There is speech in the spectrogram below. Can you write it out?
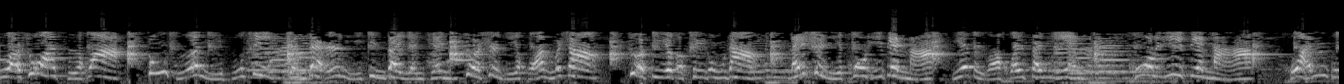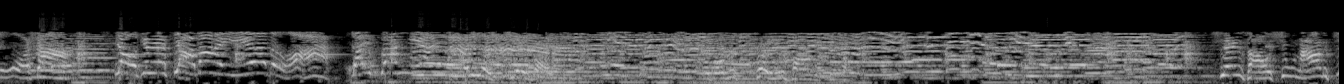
我说此话，公子你不信，眼在儿女近在眼前，这是你还不上这爹的催公账。来世你脱驴变马，也得还三年；脱驴变马还不上，要今儿下拜也得还三年哎呀，先嫂，这都是劝人方的。先嫂休拿了借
